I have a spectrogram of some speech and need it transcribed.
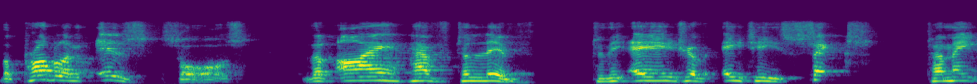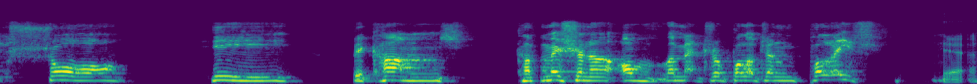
The problem is, Sjors, that I have to live to the age of 86 to make sure he becomes commissioner of the Metropolitan Police. Yeah.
